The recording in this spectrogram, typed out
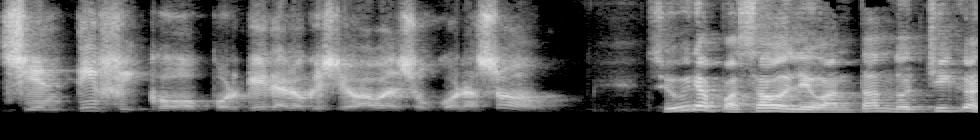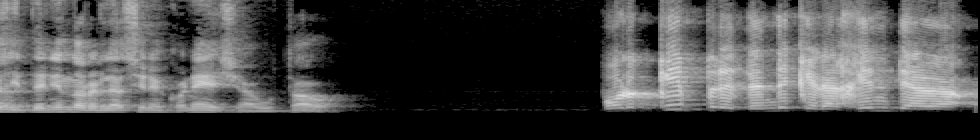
científico porque era lo que llevaba en su corazón. Se hubiera pasado levantando chicas y teniendo relaciones con ellas, Gustavo. ¿Por qué pretendés que la gente haga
